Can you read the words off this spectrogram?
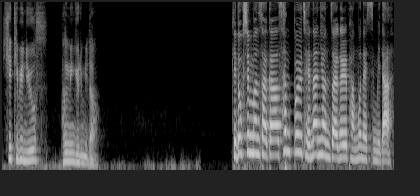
CTV 뉴스 박민균입니다. 기독신문사가 산불 재난 현장을 방문했습니다.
